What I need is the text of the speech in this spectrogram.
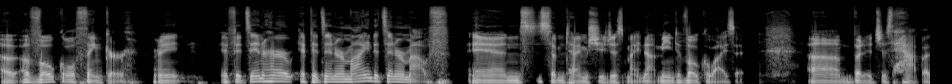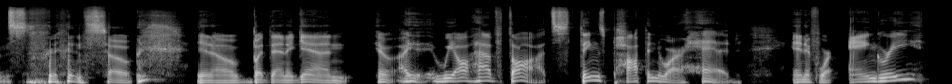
a, a vocal thinker, right? If it's in her if it's in her mind, it's in her mouth. And sometimes she just might not mean to vocalize it. Um, but it just happens. and so, you know, but then again, you know, I we all have thoughts. Things pop into our head. And if we're angry,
